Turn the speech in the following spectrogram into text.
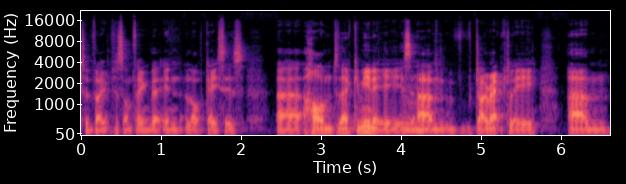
to vote for something that in a lot of cases uh, harmed their communities mm. um, directly. Um,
